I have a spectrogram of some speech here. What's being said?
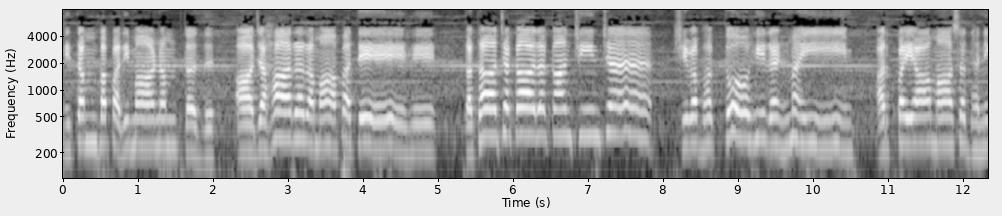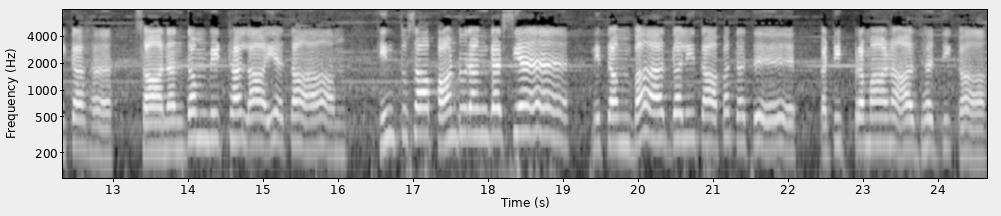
नितम्बपरिमाणं तद् आजहार रमापतेः तथा च शिवभक्तो हिरण्मयीम् अर्पयामास धनिकः। सानन्दं विठ्ठलायताम् किन्तु सा पाण्डुरङ्गस्य नितम्बाद्गलिता पतत् कटिप्रमाणाधधिका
